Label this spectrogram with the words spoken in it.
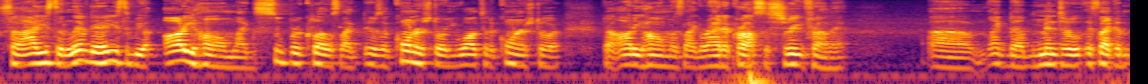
So I used to live there. It used to be an Audy home, like super close. Like there's a corner store. You walk to the corner store. The Audy home was like right across the street from it. Um, like the mental, it's like a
